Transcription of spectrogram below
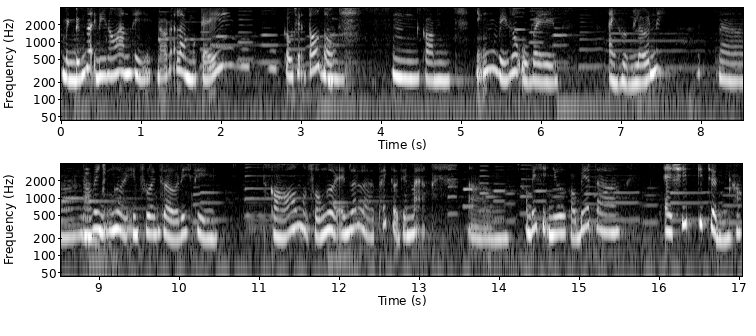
mình đứng dậy đi nấu ăn thì đó đã là một cái câu chuyện tốt rồi ừ. Ừ, còn những ví dụ về ảnh hưởng lớn đi à, nói ừ. về những người influencer đi thì có một số người em rất là thích ở trên mạng uh, không biết chị như có biết uh, Airship Kitchen không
